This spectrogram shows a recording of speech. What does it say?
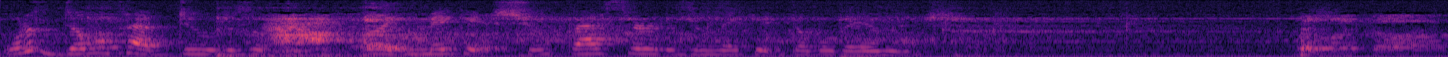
What does double tap do? Does it like make it shoot faster? Or does it make it double damage? But like, uh,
